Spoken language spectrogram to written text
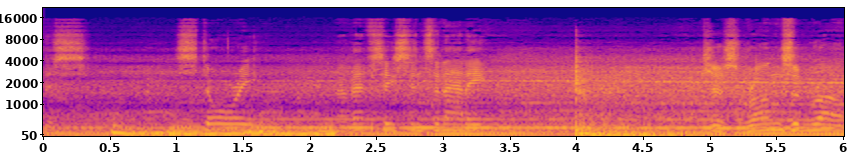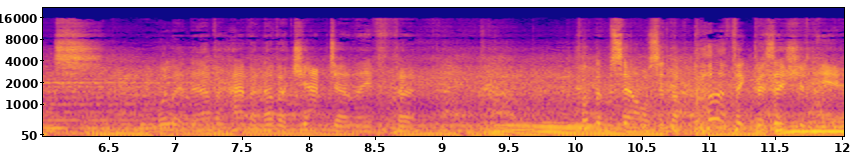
This story of FC Cincinnati just runs and runs. Will it ever have another chapter? They've uh, put themselves in the perfect position here.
